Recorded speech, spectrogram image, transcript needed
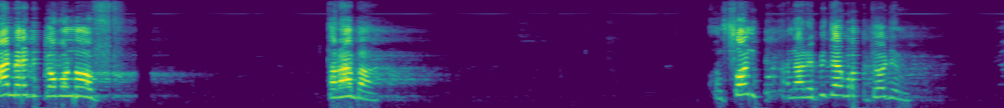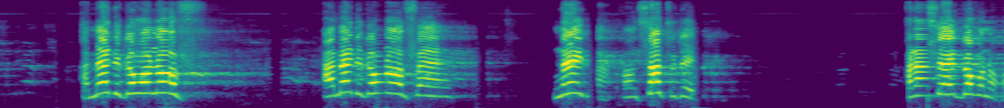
I met the governor of Taraba on Sunday, and I repeated what I told him. I met the governor of I met the governor of uh, Niger on Saturday, and I said, Governor,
